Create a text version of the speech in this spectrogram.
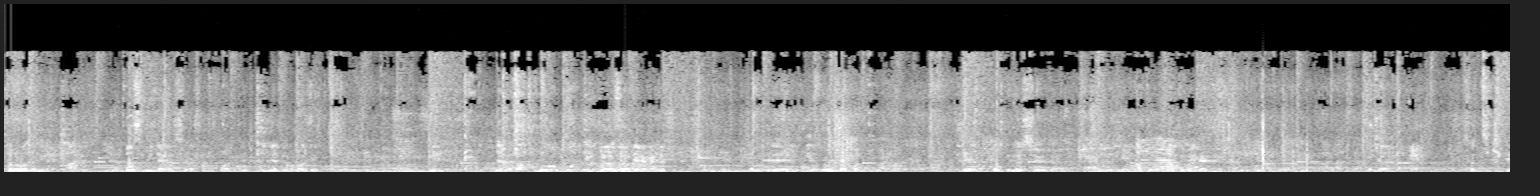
そのねボスみたいな人がさこうやってみん。なで分けてでなん。かもう持っていきますみたいな感じですね多分ね多かったもん。ねで奥の州があとあとみたいなだからそっち来て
